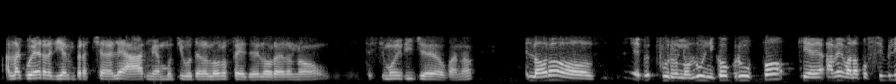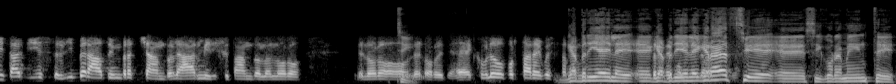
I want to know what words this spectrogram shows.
alla guerra, di abbracciare le armi a motivo della loro fede, loro erano testimoni di Geova, no? e loro eh, furono l'unico gruppo che aveva la possibilità di essere liberato imbracciando le armi, rifiutando la loro le loro, sì. le loro idee. Ecco, volevo portare questa Gabriele, eh, Gabriele grazie. Eh, sicuramente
